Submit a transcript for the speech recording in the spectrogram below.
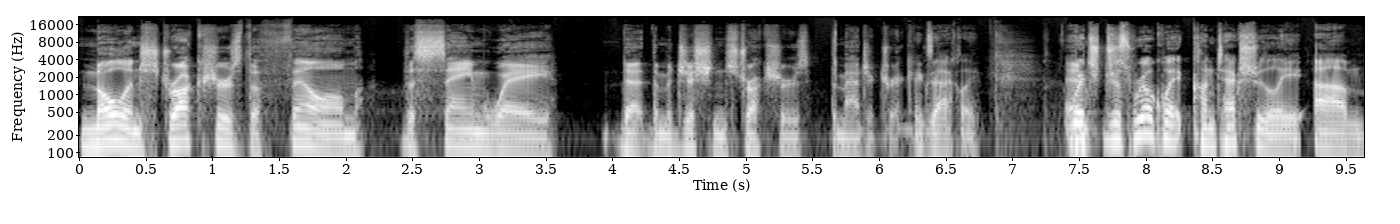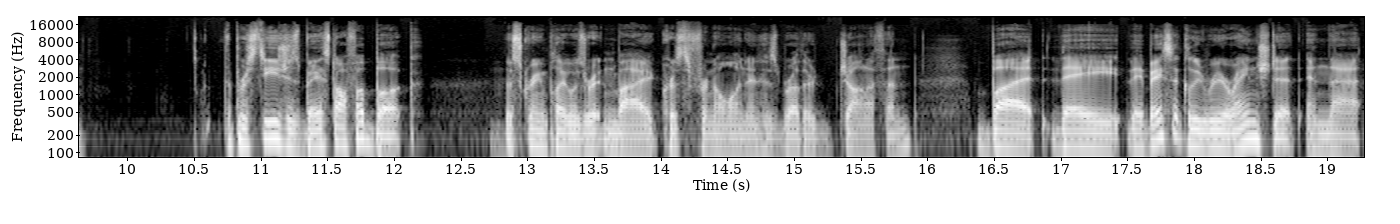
Nolan structures the film the same way that the magician structures the magic trick. exactly. Which, just real quick, contextually, um, The Prestige is based off a book. The screenplay was written by Christopher Nolan and his brother Jonathan, but they they basically rearranged it in that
